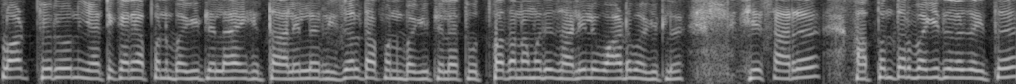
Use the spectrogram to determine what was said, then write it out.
प्लॉट फिरून या ठिकाणी आपण बघितलेलं आहे. इथं आलेलं रिझल्ट आपण बघितलेला आहे. उत्पादनामध्ये झालेली वाढ बघितलं. हे सारं आपण तर बघितलेलंच आहे. इथं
